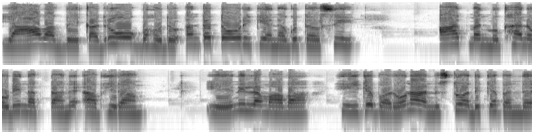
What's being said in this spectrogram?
ಯಾವಾಗ ಬೇಕಾದರೂ ಹೋಗಬಹುದು ಅಂತ ತೋರಿಕೆಯ ನಗು ತೋರಿಸಿ ಆತ್ಮನ್ ಮುಖ ನೋಡಿ ನಗ್ತಾನೆ ಅಭಿರಾಮ್. ಏನಿಲ್ಲ ಮಾವ, ಹೀಗೆ ಬರೋಣ ಅನ್ನಿಸ್ತು ಅದಕ್ಕೆ ಬಂದೆ.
